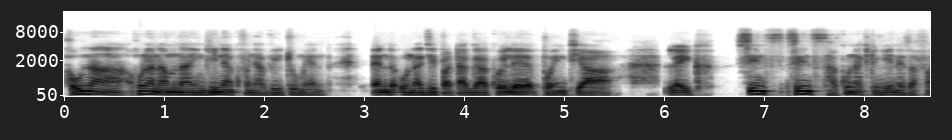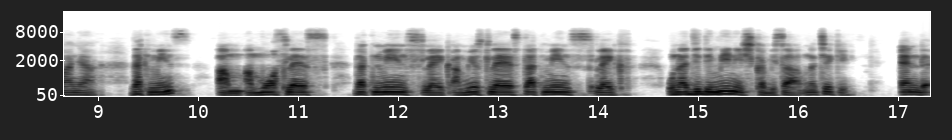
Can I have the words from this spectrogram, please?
Huna huna namna ingine ya kufanya vitu man. And unajipataga kwa ile point ya like since since hakuna kitu ingine naweza fanya that means I'm, I'm worthless. That means like I'm useless. That means like unajidiminish kabisa. Unacheki and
